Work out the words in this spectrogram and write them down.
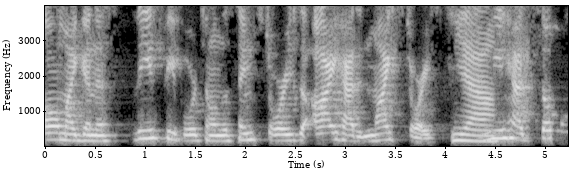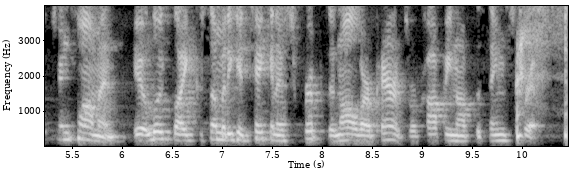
oh my goodness, these people were telling the same stories that I had in my stories. yeah We had so much in common. It looked like somebody had taken a script and all of our parents were copying off the same script.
